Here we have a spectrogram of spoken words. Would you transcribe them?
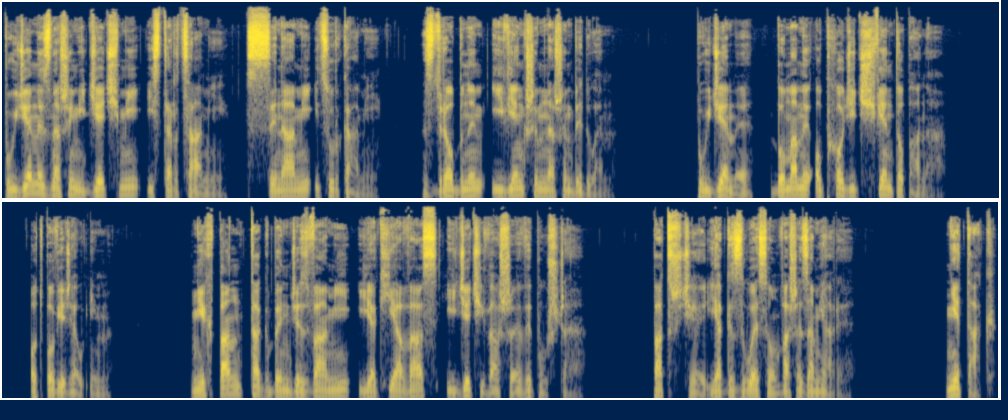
Pójdziemy z naszymi dziećmi i starcami, z synami i córkami, z drobnym i większym naszym bydłem. Pójdziemy, bo mamy obchodzić święto Pana. Odpowiedział im, niech Pan tak będzie z wami, jak ja was i dzieci wasze wypuszczę. Patrzcie, jak złe są wasze zamiary. Nie tak.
